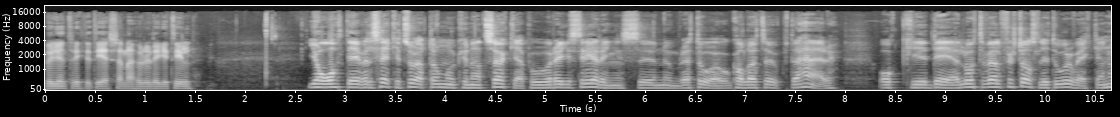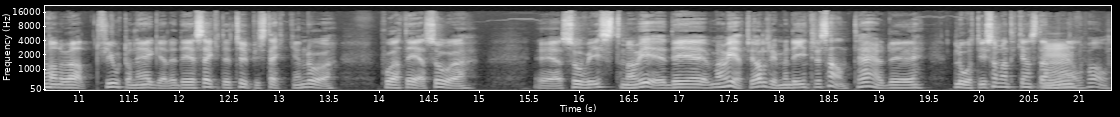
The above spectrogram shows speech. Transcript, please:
vill ju inte riktigt erkänna hur det ligger till. Ja, det är väl säkert så att de har kunnat söka på registreringsnumret då och kollat upp det här. Och det låter väl förstås lite oroväckande. Han har varit 14 ägare. Det är säkert ett typiskt tecken då på att det är så. Eh, så visst, man vet, det, man vet ju aldrig, men det är intressant det här. Det låter ju som att det kan stämma mm. i alla fall.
